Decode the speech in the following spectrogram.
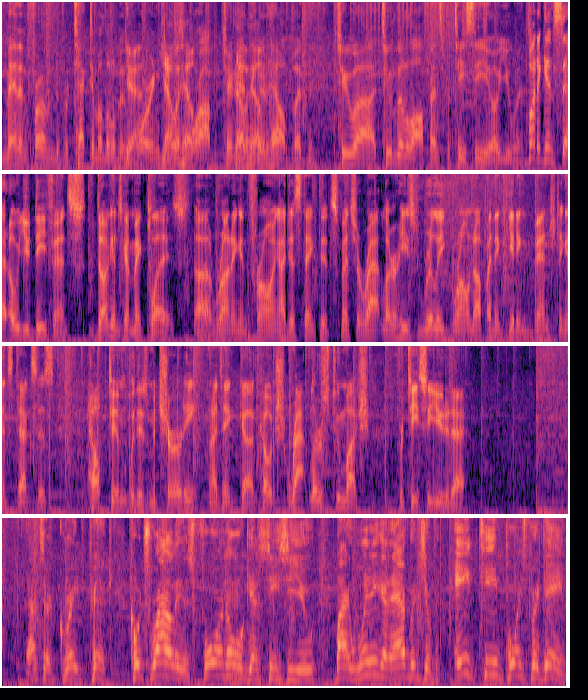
men in front of him to protect him a little bit Yeah, more and give him help. more opportunity. That I would think help. it help. But too uh, too little offense for TCU. OU wins. But against that OU defense, Duggan's going to make plays, uh, running and throwing. I just think that Spencer Rattler, he's really grown up. I think getting benched against Texas helped him with his maturity. And I think uh, Coach Rattler's too much for TCU today. That's a great pick. Coach Riley is 4 0 mm. against TCU by winning an average of 18 points per game.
